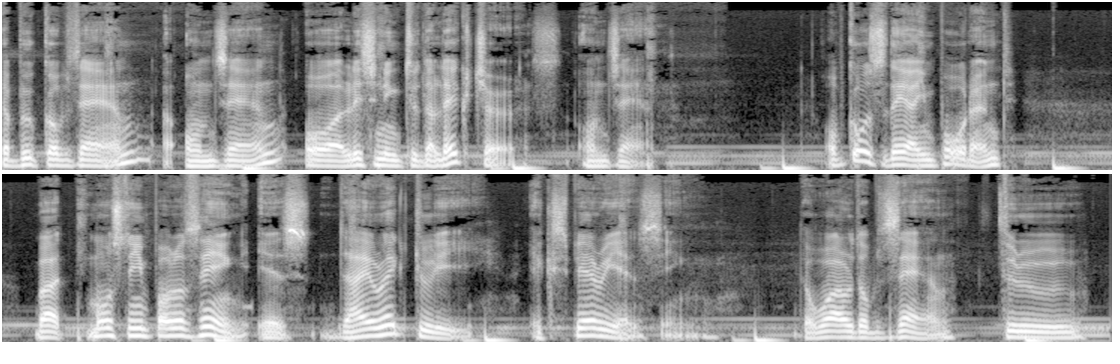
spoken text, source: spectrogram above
the book of Zen on Zen, or listening to the lectures on Zen. Of course, they are important, but most important thing is directly experiencing the world of Zen through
